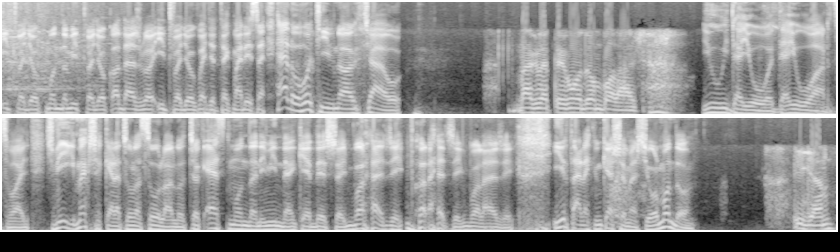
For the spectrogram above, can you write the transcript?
Itt vagyok, mondom, itt vagyok, adásban itt vagyok, vegyetek már részt. Hello, hogy hívnak? Ciao. Meglepő módon Balázs. Jó, de jó, de jó arc vagy. És végig meg se kellett volna szólalnod, csak ezt mondani minden kérdésre, hogy Balázsék, Balázsék, Balázsék. Írtál nekünk SMS, jól mondom? Igen.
